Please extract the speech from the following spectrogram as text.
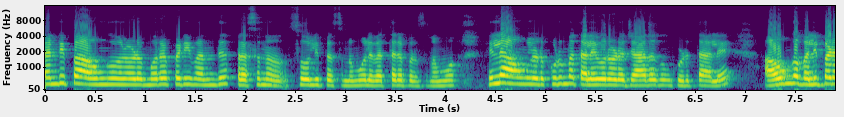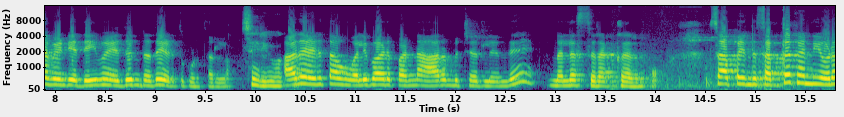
கண்டிப்பா அவங்களோட முறைப்படி வந்து பிரசனம் சோழி பிரசனமோ இல்ல வெத்தரை பிரசனமோ இல்ல அவங்களோட குடும்ப தலைவரோட ஜாதகம் கொடுத்தாலே அவங்க வழிபட வேண்டிய தெய்வம் எதுன்றதை எடுத்து கொடுத்துடலாம். சரி அதை எடுத்து அவங்க வழிபாடு பண்ண ஆரம்பிச்சதுல இருந்தே நல்ல சிறக்க இருக்கும். ஸோ அப்ப இந்த சப்தகன்னியோட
